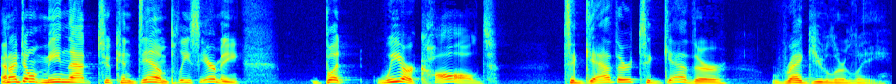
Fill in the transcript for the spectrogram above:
And I don't mean that to condemn, please hear me, but we are called to gather together regularly.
